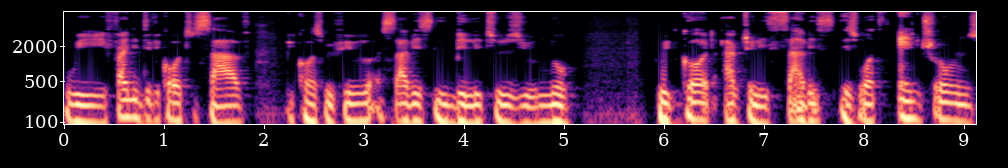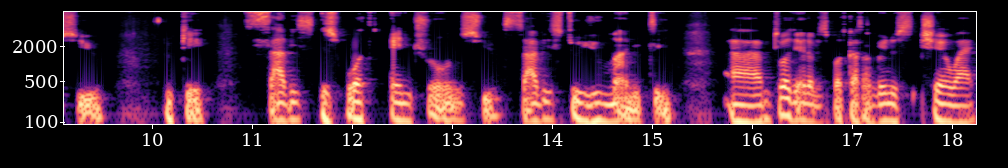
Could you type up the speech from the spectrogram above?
we find it difficult to serve because we feel service belittles you. No. With God, actually, service is what enthrones you. Okay. Service is what enthrones you. Service to humanity. Um, towards the end of this podcast, I'm going to share why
